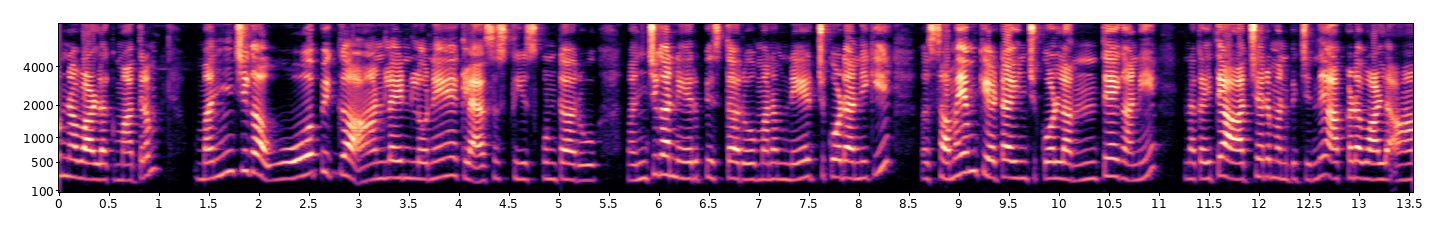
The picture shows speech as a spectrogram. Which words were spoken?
ఉన్న వాళ్ళకు మాత్రం మంచిగా ఓపిక్గా ఆన్లైన్లోనే క్లాసెస్ తీసుకుంటారు మంచిగా నేర్పిస్తారు. మనం నేర్చుకోవడానికి సమయం కేటాయించుకోవాలి అంతే కానీ నాకైతే ఆశ్చర్యం అనిపించింది. అక్కడ వాళ్ళ ఆ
